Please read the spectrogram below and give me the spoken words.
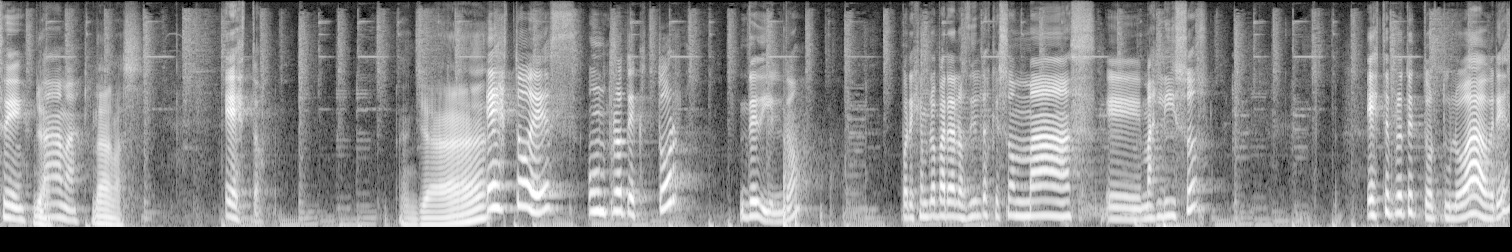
Sí, Ya. nada más. Nada más. Esto. Ya. Esto es un protector de dildo. Por ejemplo, para los dildos que son más, eh, más lisos, este protector tú lo abres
